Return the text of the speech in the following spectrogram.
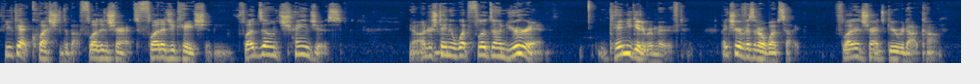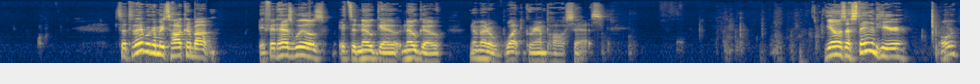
if you've got questions about flood insurance, flood education, flood zone changes, you know, understanding what flood zone you're in, can you get it removed? Make sure to visit our website, floodinsuranceguru.com. So today we're going to be talking about if it has wheels, it's a no go, no go, no matter what Grandpa says. You know, as I stand here or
